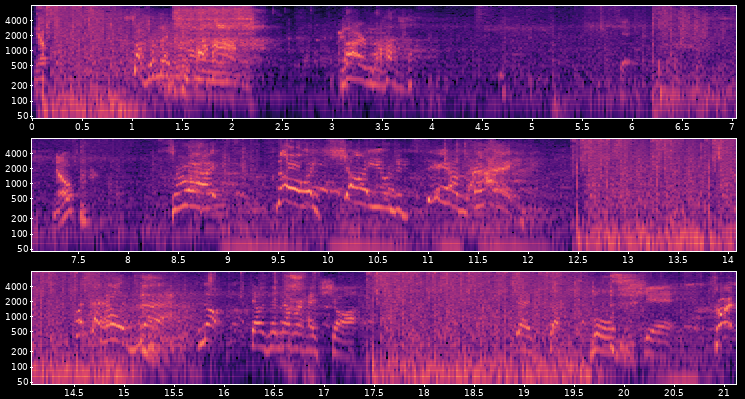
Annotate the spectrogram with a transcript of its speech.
Yep. Such a bitch! Karma! Okay. Nope. Right! No, I shot you in the damn head! What the hell is that? No, that was another headshot. That's such bullshit. What?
